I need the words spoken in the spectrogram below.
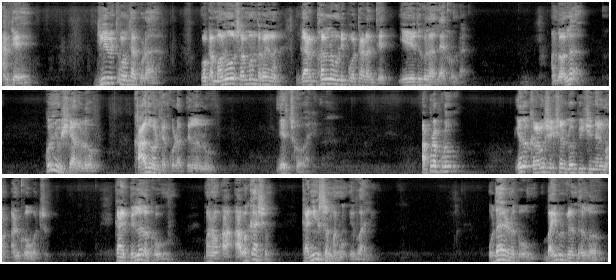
అంటే జీవితం అంతా కూడా ఒక మనో సంబంధమైన గర్భంలో ఉండిపోతాడంతే ఏదుగులా లేకుండా. అందువల్ల కొన్ని విషయాలలో కాదు అంటే కూడా పిల్లలు నేర్చుకోవాలి. అప్పుడప్పుడు ఏదో క్రమశిక్షణ లోపించిందని మనం అనుకోవచ్చు. కానీ పిల్లలకు మనం ఆ అవకాశం కనీసం మనం ఇవ్వాలి. ఉదాహరణకు బైబిల్ గ్రంథంలో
